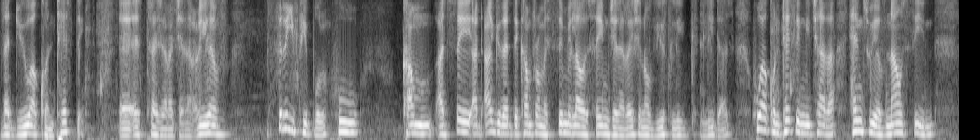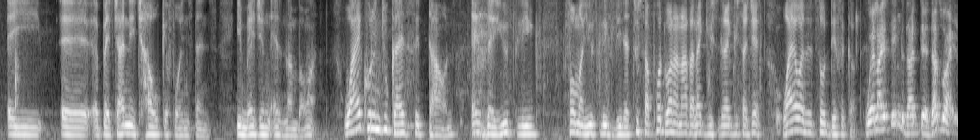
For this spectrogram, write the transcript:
that you are contesting uh, as Treasurer General. You have three people who come, I'd say, I'd argue that they come from a similar or same generation of youth league leaders who are contesting each other. Hence, we have now seen a, a, a Bejani Chauke, for instance, emerging as number one. Why couldn't you guys sit down as the youth league, former youth league leaders, to support one another like you like you suggest? Why was it so difficult? Well, I think that uh, that's why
